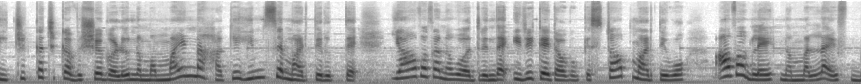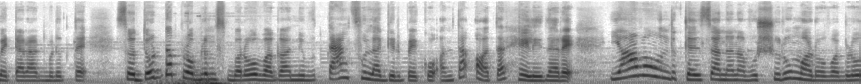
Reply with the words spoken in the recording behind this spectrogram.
ಈ ಚಿಕ್ಕ ಚಿಕ್ಕ ವಿಷಯಗಳು ನಮ್ಮ ಮೈಂಡ್ನ ಹಾಕಿ ಹಿಂಸೆ ಮಾಡ್ತಿರುತ್ತೆ. ಯಾವಾಗ ನಾವು ಅದರಿಂದ ಇರಿಟೇಟ್ ಆಗೋಕ್ಕೆ ಸ್ಟಾಪ್ ಮಾಡ್ತೀವೋ ಆವಾಗಲೇ ನಮ್ಮ ಲೈಫ್ ಬೆಟರ್ ಆಗಿಬಿಡುತ್ತೆ. ಸೊ, ದೊಡ್ಡ ಪ್ರಾಬ್ಲಮ್ಸ್ ಬರೋವಾಗ ನೀವು ಥ್ಯಾಂಕ್ಫುಲ್ ಆಗಿರಬೇಕು ಅಂತ ಆಥರ್ ಹೇಳಿದ್ದಾರೆ. ಯಾವ ಒಂದು ಕೆಲಸನ ನಾವು ಶುರು ಮಾಡುವಾಗಲೂ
